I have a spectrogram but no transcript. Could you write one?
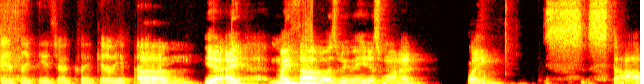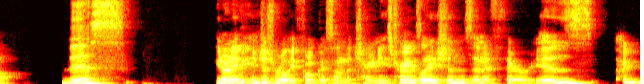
It's like these real quick. It'll be fun. Um, yeah, I my thought was we may just want to like s- stop this. You know what I mean? And just really focus on the Chinese translations. And if there is a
